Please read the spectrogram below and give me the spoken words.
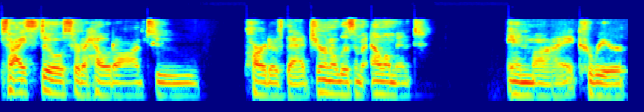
So I still sort of held on to part of that journalism element in my career.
